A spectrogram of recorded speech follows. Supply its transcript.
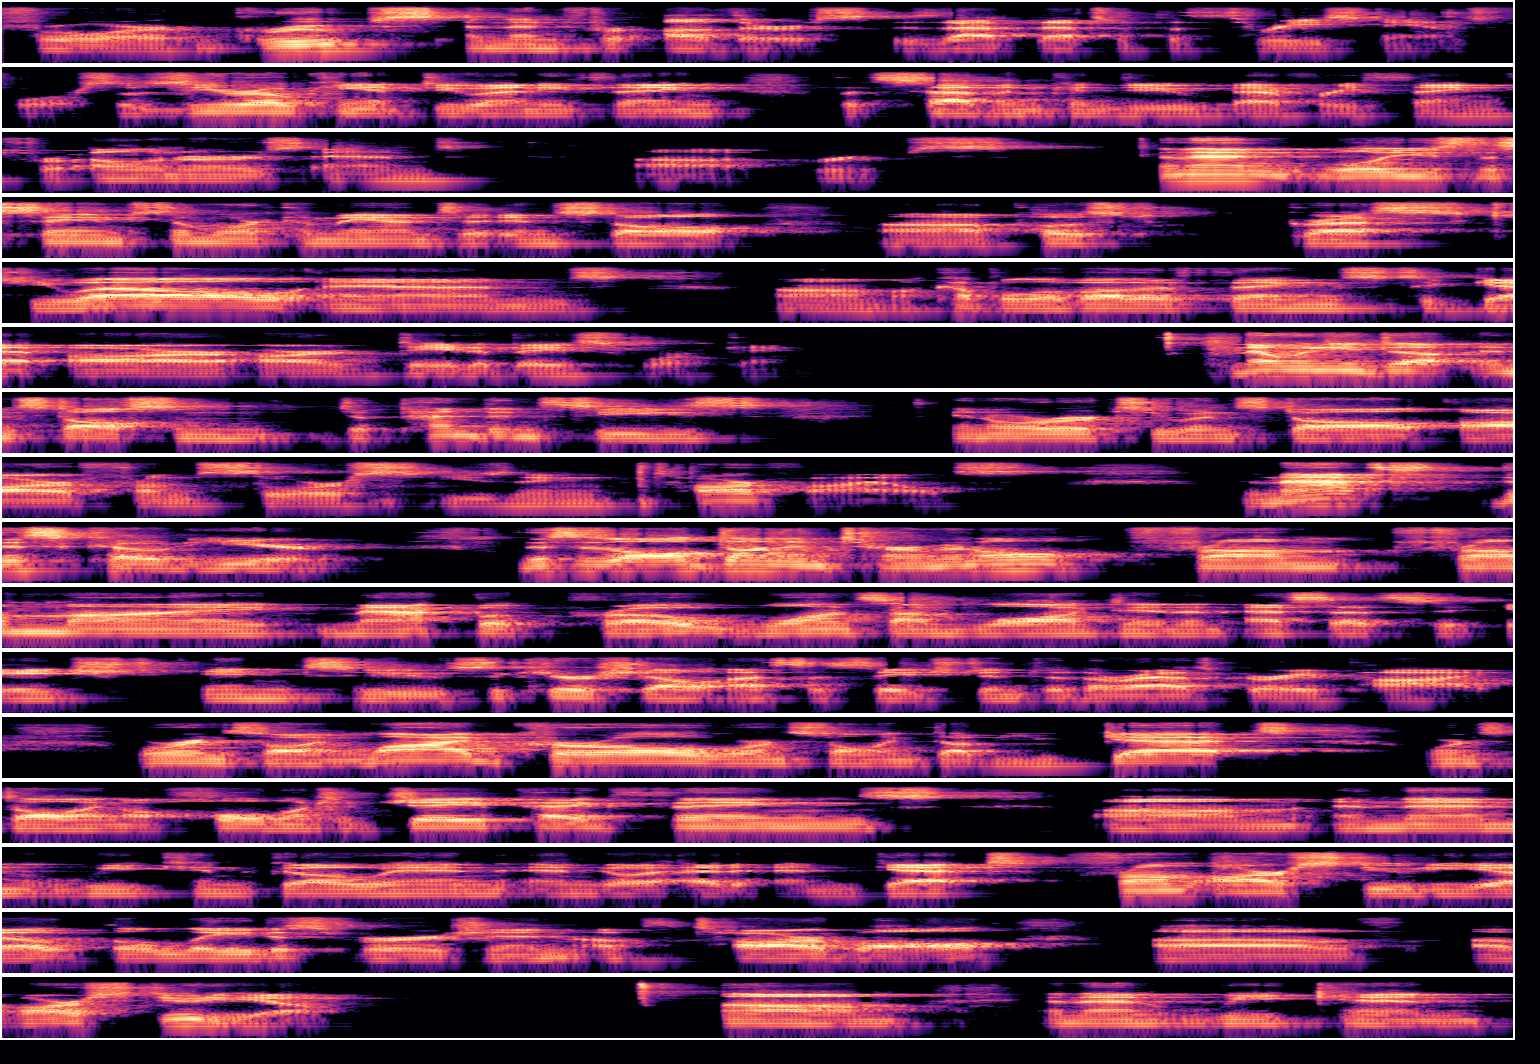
for groups and then for others. Is that that's what the three stands for. So zero can't do anything but seven can do everything for owners and uh, groups. And then we'll use the same similar command to install uh, postgresql and um, a couple of other things to get our our database working. Now we need to install some dependencies in order to install R from source using tar files. And that's this code here. This is all done in terminal from, from my MacBook Pro once I'm logged in and SSH'd into Secure Shell SSH'd into the Raspberry Pi. We're installing libcurl, we're installing wget, we're installing a whole bunch of JPEG things, um, and then we can go in and go ahead and get from RStudio the latest version of the tarball of, of RStudio. Um, and then we can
